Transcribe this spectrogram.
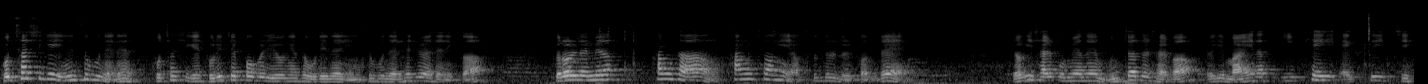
고차식의 인수분해는 고차식의 도리제법을 이용해서 우리는 인수분해를 해줘야 되니까 그러려면 항상 상수항의 약수들을 넣을 건데 여기 잘 보면은 문자들 잘 봐. 여기 마이너스 2kx 있지.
